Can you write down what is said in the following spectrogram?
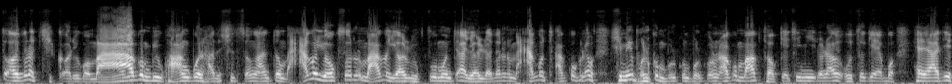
떠들어 짓거리고, 막미 광분하듯 실성한 또, 막 욕설을 막 열육두 문자, 열여덟을 마구 찾고, 그러면 힘이 벌건벌건벌건 하고, 막 적게 힘이 일어나고, 어떻게 뭐 해야지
